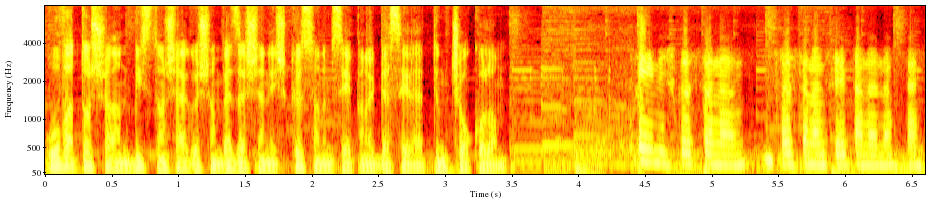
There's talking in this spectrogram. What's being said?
óvatos óvatosan, biztonságosan vezessen, és köszönöm szépen, hogy beszélhettünk. Csokolom. Én is köszönöm. Köszönöm szépen önöknek.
